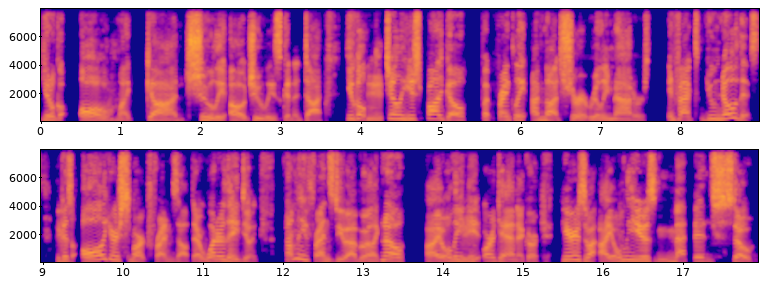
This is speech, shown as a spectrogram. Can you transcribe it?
You don't go, oh my God, Julie. Oh, Julie's going to die. You go, mm. Julie, you should probably go. But frankly, I'm not sure it really matters. In fact, you know this because all your smart friends out there, what are they doing? How many friends do you have who are like, no, I only mm. eat organic, or here's what I only use method soap.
